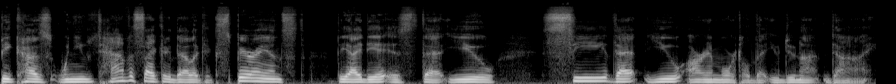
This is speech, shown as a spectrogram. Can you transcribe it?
because when you have a psychedelic experience the idea is that you see that you are immortal that you do not die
